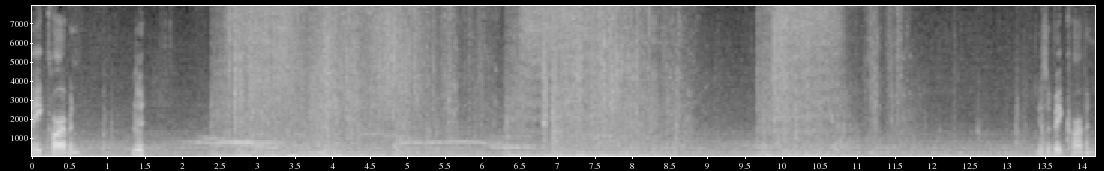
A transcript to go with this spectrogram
I need carbon. Eh. Here's a big carbon.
